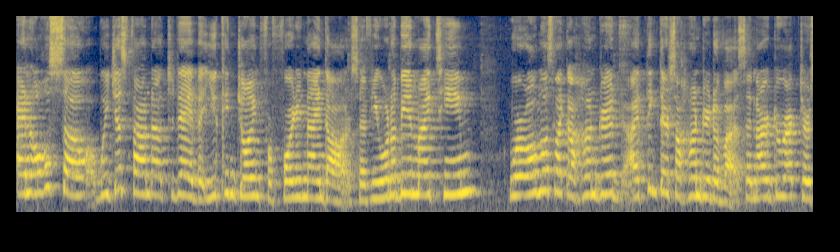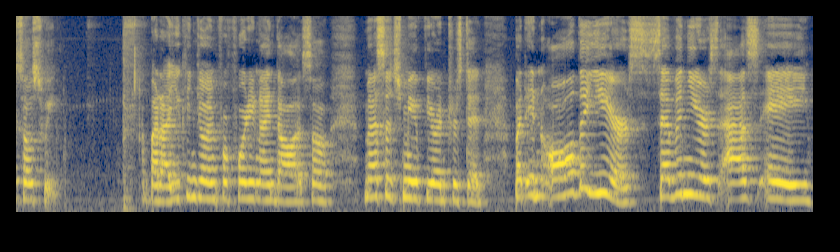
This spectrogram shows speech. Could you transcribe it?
And also, we just found out today that you can join for $49. So if you want to be in my team, we're almost like a 100, I think there's a 100 of us, and our director is so sweet but uh, you can join for $49 so message me if you're interested but in all the years seven years as a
